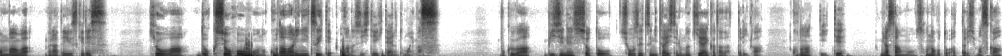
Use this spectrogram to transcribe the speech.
こんばんは、村田祐介です。今日は読書方法のこだわりについてお話ししていきたいなと思います。僕はビジネス書と小説に対しての向き合い方だったりが異なっていて、皆さんもそんなことあったりしますか？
